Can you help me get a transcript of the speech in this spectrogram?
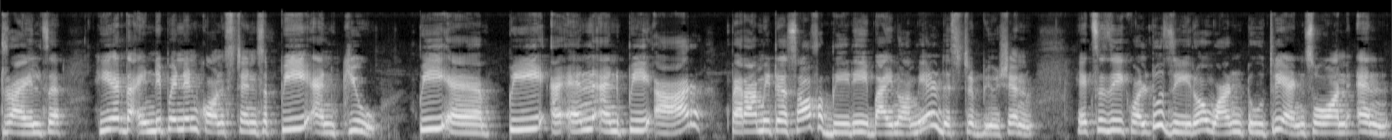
trials. Here the independent constants P and Q. P, uh, P, uh, N and P are parameters of BD binomial distribution. X is equal to 0, 1, 2, 3 and so on N.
